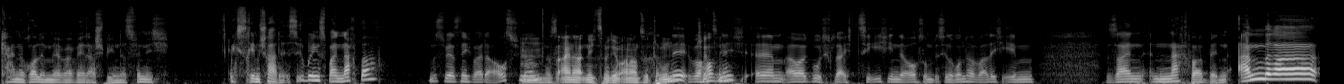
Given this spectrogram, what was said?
keine Rolle mehr bei Werder spielen. Das finde ich extrem schade. Ist übrigens mein Nachbar, müssen wir jetzt nicht weiter ausführen. Hm, Das eine hat nichts mit dem anderen zu tun. Nee, überhaupt nicht. Ähm, aber gut, vielleicht ziehe ich ihn da auch so ein bisschen runter, weil ich eben sein Nachbar bin. Anderer,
